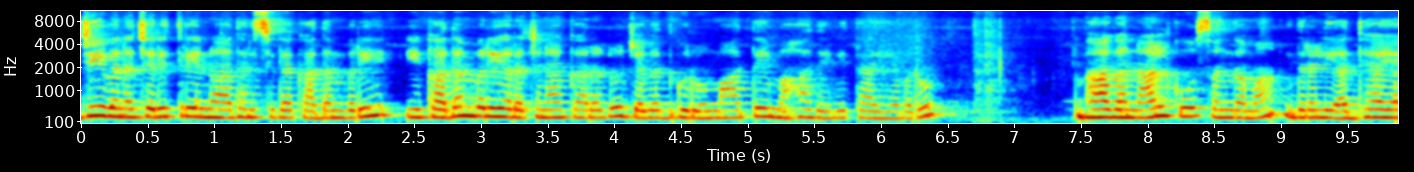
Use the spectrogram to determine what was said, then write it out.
ಜೀವನ ಚರಿತ್ರೆಯನ್ನು ಆಧರಿಸಿದ ಕಾದಂಬರಿ. ಈ ಕಾದಂಬರಿಯ ರಚನಾಕಾರರು ಜಗದ್ಗುರು ಮಾತೆ ಮಹಾದೇವಿ ತಾಯಿಯವರು. ಭಾಗ ನಾಲ್ಕು, ಸಂಗಮ. ಇದರಲ್ಲಿ ಅಧ್ಯಾಯ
